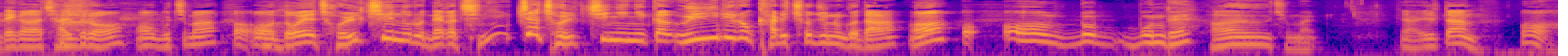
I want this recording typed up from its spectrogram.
내가 잘 들어. 어 묻지 마. 어, 어, 어. 너의 절친으로 내가 진짜 절친이니까 의리로 가르쳐 주는 거다. 어? 어, 어, 뭐, 뭔데? 아유 정말. 야 일단 어,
